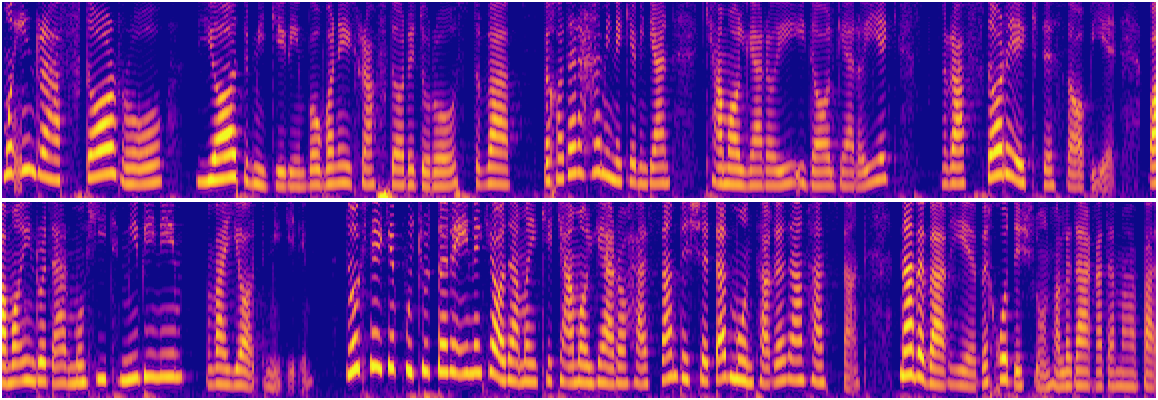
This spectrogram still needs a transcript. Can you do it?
ما این رفتار رو یاد می‌گیریم به عنوان یک رفتار درست و به خاطر همینه که میگن کمالگرایی ایدالگرایی یک رفتار اکتسابیه و ما این رو در محیط می‌بینیم و یاد می‌گیریم. نکته که وجود داره اینه که آدمایی که کمالگرا هستن به شدت منتقد هم هستن. نه به بقیه به خودشون. حالا در قدم اول.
